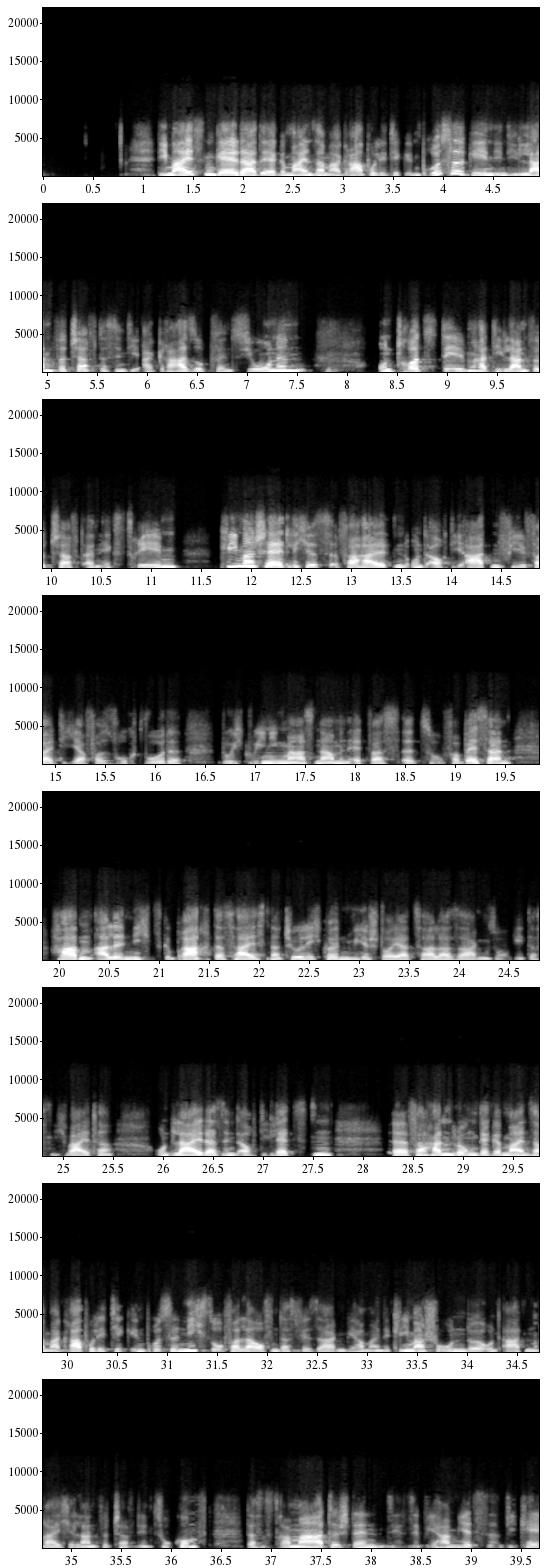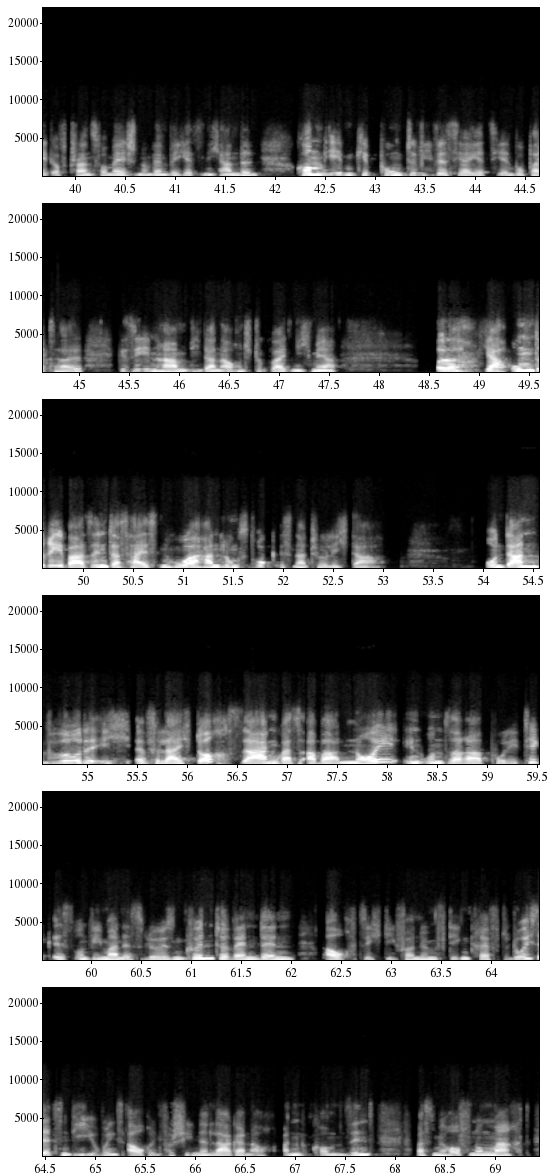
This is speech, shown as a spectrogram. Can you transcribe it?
Die meisten Gelder der gemeinsamen Agrarpolitik in Brüssel gehen in die Landwirtschaft. Das sind die Agrarsubventionen. Und trotzdem hat die Landwirtschaft ein extrem klimaschädliches Verhalten und auch die Artenvielfalt, die ja versucht wurde, durch Greening-Maßnahmen etwas äh, zu verbessern, haben alle nichts gebracht. Das heißt, natürlich können wir Steuerzahler sagen, so geht das nicht weiter. Und leider sind auch die letzten Verhandlungen der gemeinsamen Agrarpolitik in Brüssel nicht so verlaufen, dass wir sagen, wir haben eine klimaschonende und artenreiche Landwirtschaft in Zukunft. Das ist dramatisch, denn wir haben jetzt die Decade of Transformation und wenn wir jetzt nicht handeln, kommen eben Kipppunkte, wie wir es ja jetzt hier in Wuppertal gesehen haben, die dann auch ein Stück weit nicht mehr äh, ja, umdrehbar sind. Das heißt, ein hoher Handlungsdruck ist natürlich da. Und dann würde ich äh, vielleicht doch sagen, was aber neu in unserer Politik ist und wie man es lösen könnte, wenn denn auch sich die vernünftigen Kräfte durchsetzen, die übrigens auch in verschiedenen Lagern auch angekommen sind, was mir Hoffnung macht.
